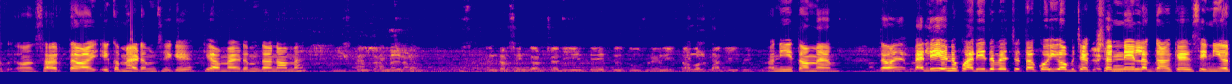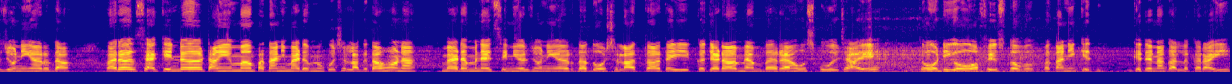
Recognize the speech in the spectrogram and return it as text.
ਅ, ਸਰ ਤਾਂ ਇੱਕ ਮੈਡਮ ਸੀਗੇ ਕਿਆ ਮੈਡਮ ਦਾ ਨਾਮ ਹੈ? ਇੰਦਰ ਸਿੰਘ ਗਰਚਾ ਜੀ ਤੇ ਦੂਸਰੇ ਨੀਤਾ ਵਰਮਾ ਜੀ ਤੇ ਅਨੀਤਾ ਮੈਮ। ਤਾਂ ਪਹਿਲੀ ਇਨਕੁਆਰੀ ਦੇ ਵਿੱਚ ਤਾਂ ਕੋਈ ਆਬਜੈਕਸ਼ਨ ਨਹੀਂ ਲੱਗਾ ਕਿ ਸੀਨੀਅਰ ਜੂਨੀਅਰ ਦਾ। ਪਰ ਸੈਕਿੰਡ ਟਾਈਮ ਪਤਾ ਨਹੀਂ ਮੈਡਮ ਨੂੰ ਕੁਝ ਲੱਗਦਾ ਹੋਣਾ। ਮੈਡਮ ਨੇ ਸੀਨੀਅਰ ਜੂਨੀਅਰ ਦਾ ਦੋਸ਼ ਲਾਤਾ ਤੇ ਇੱਕ ਜਿਹੜਾ ਮੈਂਬਰ ਹੈ ਉਹ ਸਕੂਲ ਚ ਆਏ। ਤੇ ਉਹ ਡੀਓ ਆਫਿਸ ਤੋਂ ਪਤਾ ਨਹੀਂ ਕਿ ਕਿਤੇ ਨਾਲ ਗੱਲ ਕਰਾਈ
